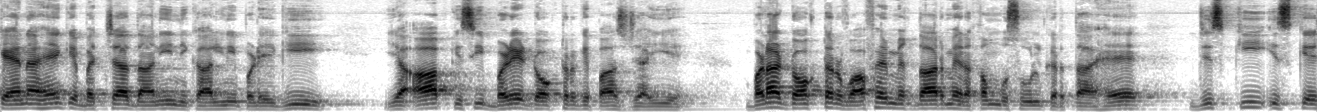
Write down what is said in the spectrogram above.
کہنا ہے کہ بچہ دانی نکالنی پڑے گی یا آپ کسی بڑے ڈاکٹر کے پاس جائیے بڑا ڈاکٹر وافر مقدار میں رقم وصول کرتا ہے جس کی اس کے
